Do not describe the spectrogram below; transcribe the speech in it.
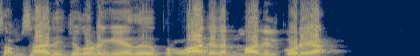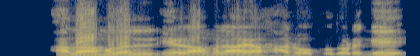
സംസാരിച്ചു തുടങ്ങിയത് പ്രവാചകന്മാരിൽ കൂടെയാണ് ആദാം മുതൽ ഏഴാമനായ ഹാനോക്ക് തുടങ്ങി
